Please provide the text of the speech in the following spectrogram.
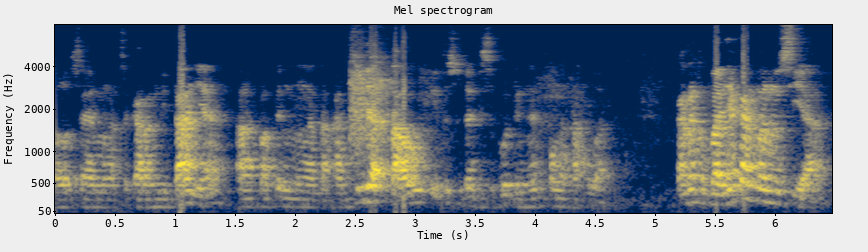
Kalau saya sekarang ditanya, Al-Fatih mengatakan tidak tahu, itu sudah disebut dengan pengetahuan. Karena kebanyakan manusia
